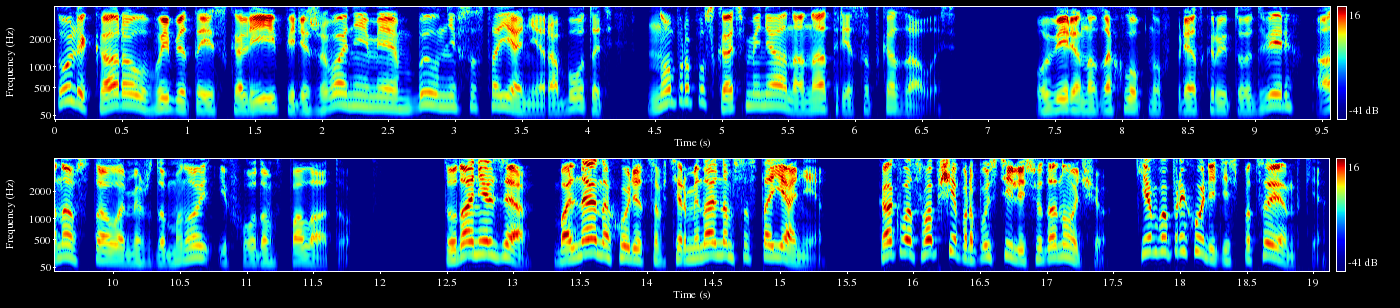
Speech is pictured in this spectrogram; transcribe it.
то ли Карл, выбитый из колеи переживаниями, был не в состоянии работать, но пропускать меня она наотрез отказалась. Уверенно захлопнув приоткрытую дверь, она встала между мной и входом в палату. «Туда нельзя! Больная находится в терминальном состоянии!» Как вас вообще пропустили сюда ночью? Кем вы приходитесь пациентке?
